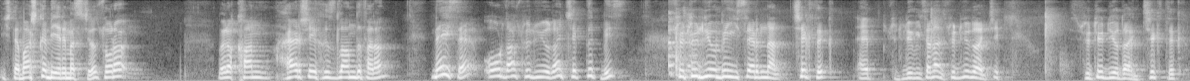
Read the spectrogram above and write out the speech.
İşte başka bir yerime sıçradı. Sonra Böyle kan her şey hızlandı falan. Neyse oradan stüdyodan çıktık biz. Stüdyo bilgisayarından çıktık. E, stüdyo bilgisayarından stüdyodan çık stüdyodan çıktık.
